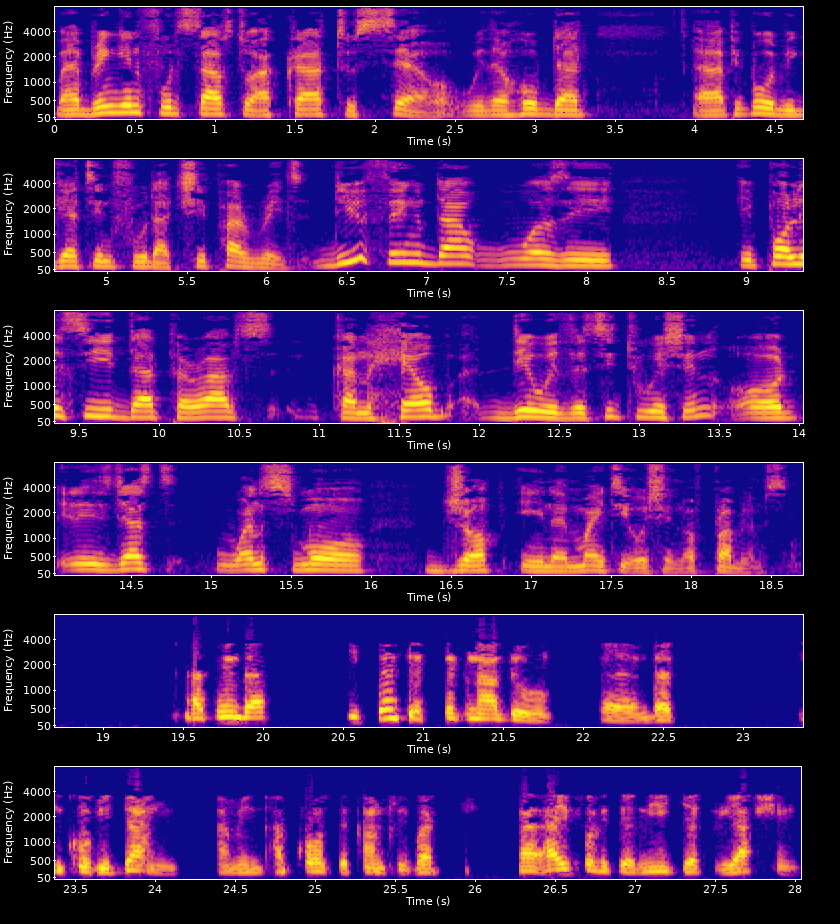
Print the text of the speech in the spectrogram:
by bringing foodstuffs to Accra to sell with the hope that uh, people would be getting food at cheaper rates. Do you think that was a a policy that perhaps can help deal with the situation, or it is just one small drop in a mighty ocean of problems? I think that it sent a signal, though, uh, that it could be done. I mean, across the country, but I feel it's a knee-jerk reaction.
